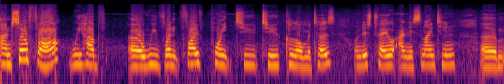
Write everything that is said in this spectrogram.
and so far we have uh, we've went 5.22 kilometers on this trail, and it's 19 um,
